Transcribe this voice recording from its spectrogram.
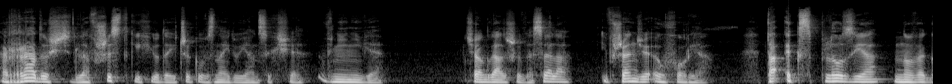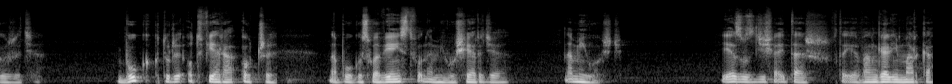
radość dla wszystkich Judejczyków znajdujących się w Niniwie. Ciąg dalszy wesela i wszędzie euforia. Ta eksplozja nowego życia. Bóg, który otwiera oczy na błogosławieństwo, na miłosierdzie, na miłość. Jezus dzisiaj też w tej Ewangelii Marka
